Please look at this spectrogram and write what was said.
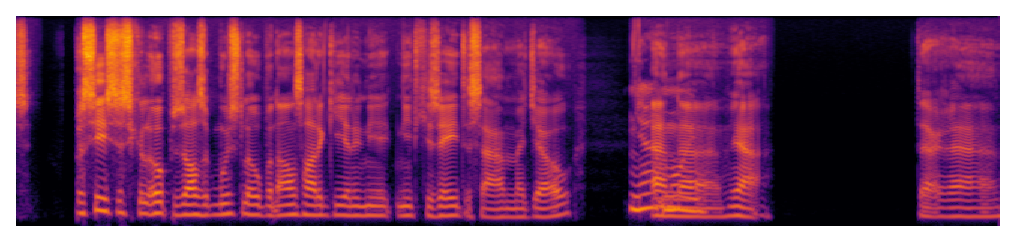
precies is gelopen zoals het moest lopen. Anders had ik hier niet, niet gezeten samen met jou. Ja, en mooi. Uh, ja, daar, uh,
